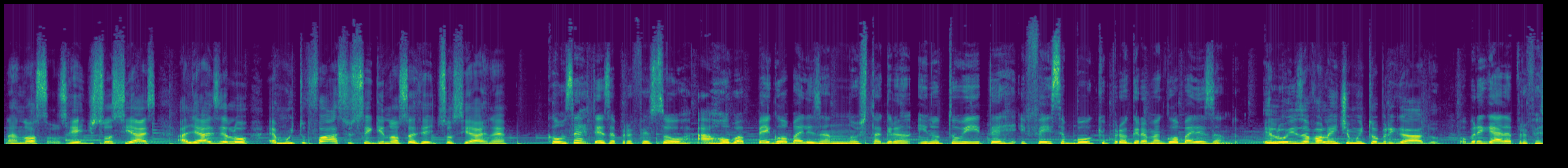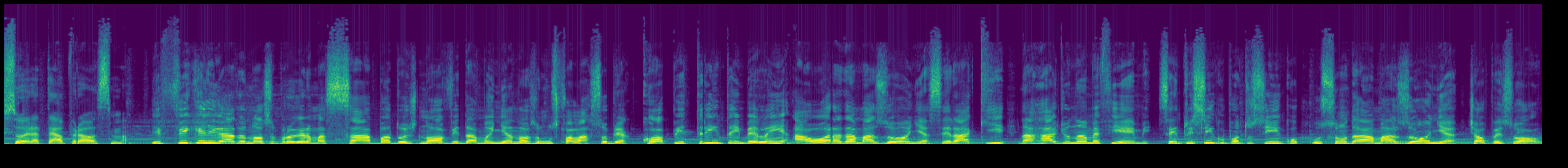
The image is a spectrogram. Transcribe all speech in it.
nas nossas redes sociais. Aliás, Elo, é muito fácil seguir nossas redes sociais, né? Com certeza, professor. Arroba Pglobalizando no Instagram e no Twitter e Facebook, Programa Globalizando. Heloísa Valente, muito obrigado. Obrigada, professor. Até a próxima. E fique ligado no nosso programa sábado às nove da manhã. Nós vamos falar sobre a COP30 em Belém, a Hora da Amazônia. Será aqui na Rádio Nama FM 105.5, o som da Amazônia. Tchau, pessoal.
